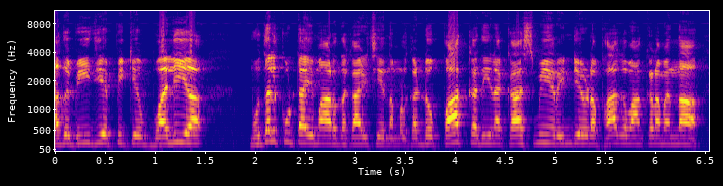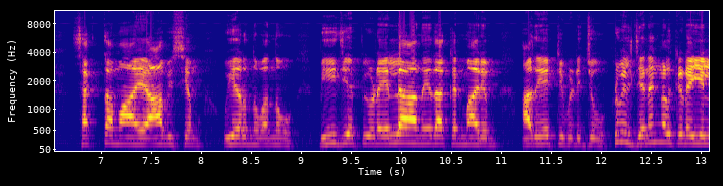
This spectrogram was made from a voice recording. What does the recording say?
അത് ബി ജെ പിക്ക് വലിയ മുതൽക്കൂട്ടായി മാറുന്ന കാഴ്ചയെ നമ്മൾ കണ്ടു. പാക് അധീന കാശ്മീർ ഇന്ത്യയുടെ ഭാഗമാക്കണമെന്ന ശക്തമായ ആവശ്യം ഉയർന്നു വന്നു. ബി ജെ പിയുടെ എല്ലാ നേതാക്കന്മാരും അത് ഏറ്റുപിടിച്ചു. ഒടുവിൽ ജനങ്ങൾക്കിടയിൽ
